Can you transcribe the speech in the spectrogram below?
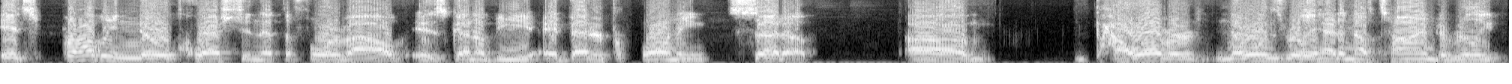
It's probably no question that the four valve is going to be a better performing setup. Um, however, no one's really had enough time to really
